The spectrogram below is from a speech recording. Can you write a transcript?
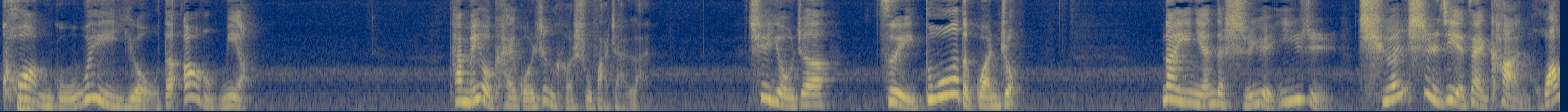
旷古未有的奥妙。他没有开过任何书法展览，却有着最多的观众。那一年的十月一日，全世界在看黄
